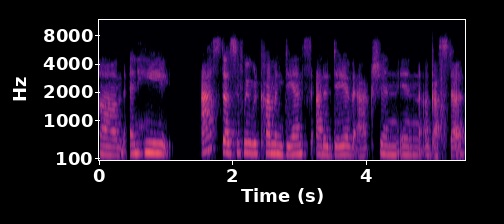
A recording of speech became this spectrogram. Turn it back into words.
Um, and he asked us if we would come and dance at a day of action in Augusta.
